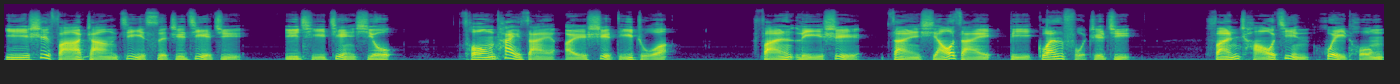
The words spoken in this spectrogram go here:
以事法长祭祀之戒具，与其渐修，从太宰而事敌卓。凡礼事，赞小宰比官府之具。凡朝觐会同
